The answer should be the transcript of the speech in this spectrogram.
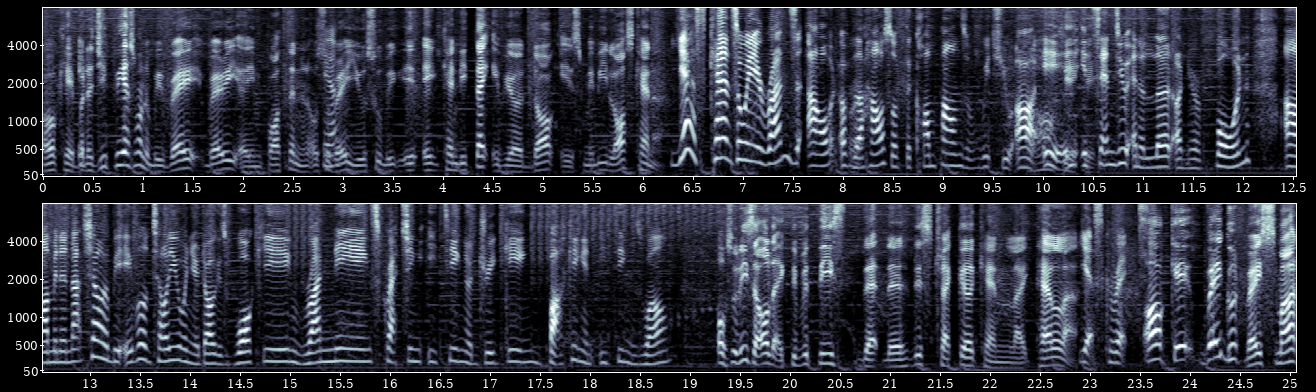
Okay, but the GPS one will be very, very uh, important and also Yeah. very useful. It, it can detect if your dog is maybe lost, can ah? Yes, can. So when it runs out of the house of the compounds of which you are Oh, in, okay, okay. it sends you an alert on your phone. Um, in a nutshell, it'll be able to tell you when your dog is walking, running, scratching, eating or drinking, barking and eating as well. Oh, so these are all the activities that the, this tracker can like tell. lah. Yes, correct. Okay, very good, very smart.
